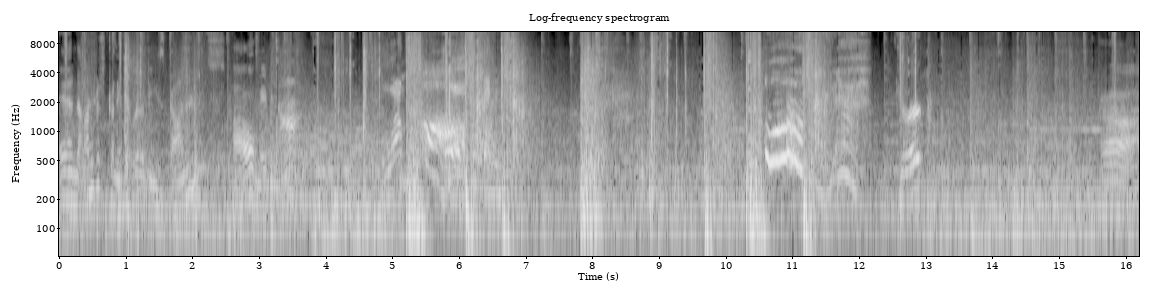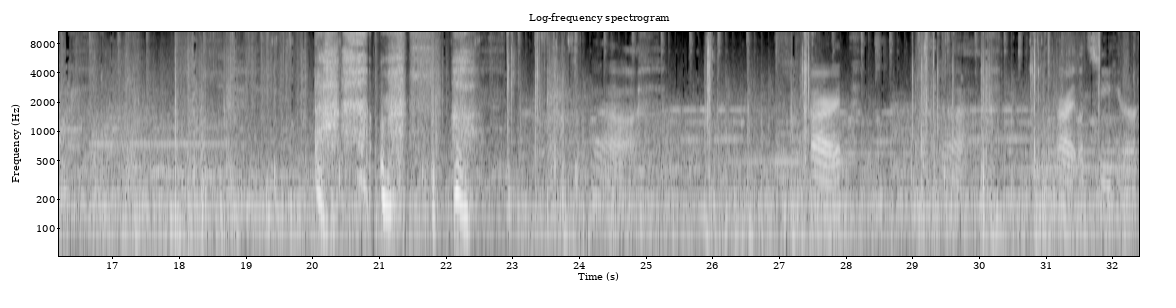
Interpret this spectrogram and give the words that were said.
And I'm just gonna get rid of these guns. Oh, maybe not. Oh, yeah. Jerk. Ah. Ah. See here.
